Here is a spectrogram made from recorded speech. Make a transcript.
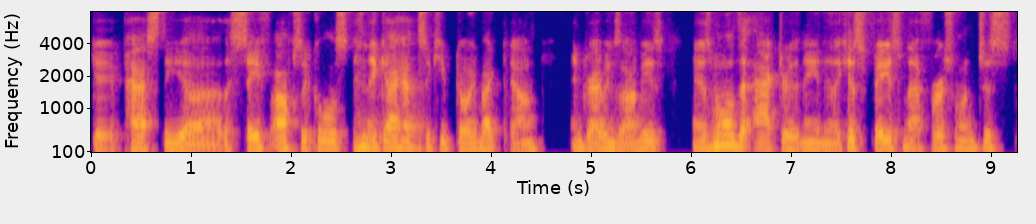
get past the uh the safe obstacles and the guy has to keep going back down and grabbing zombies. And it's more of the actor than anything. Like his face in that first one, just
